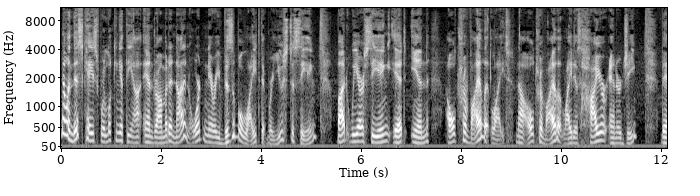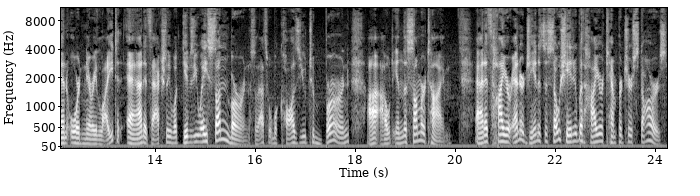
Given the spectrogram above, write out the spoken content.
Now in this case, we're looking at the uh, Andromeda, not an ordinary visible light that we're used to seeing, but we are seeing it in ultraviolet light. Now ultraviolet light is higher energy than ordinary light. And it's actually what gives you a sunburn. So that's what will cause you to burn uh, out in the summertime and it's higher energy and it's associated with higher temperature stars.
